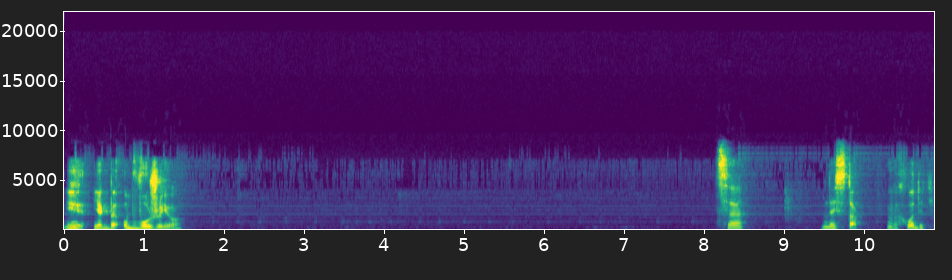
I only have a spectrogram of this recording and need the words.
І якби обвожу його. Це десь так виходить.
